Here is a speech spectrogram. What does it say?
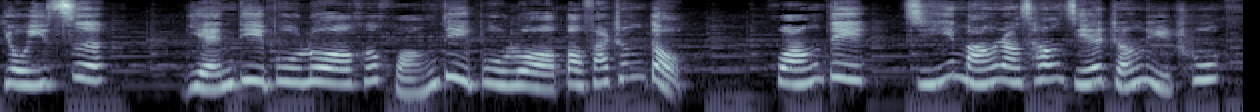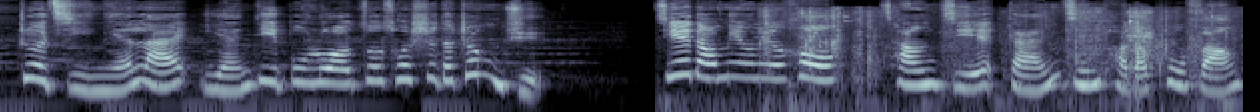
有一次，炎帝部落和黄帝部落爆发争斗，皇帝。急忙让仓颉整理出这几年来炎帝部落做错事的证据。接到命令后，仓颉赶紧跑到库房，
